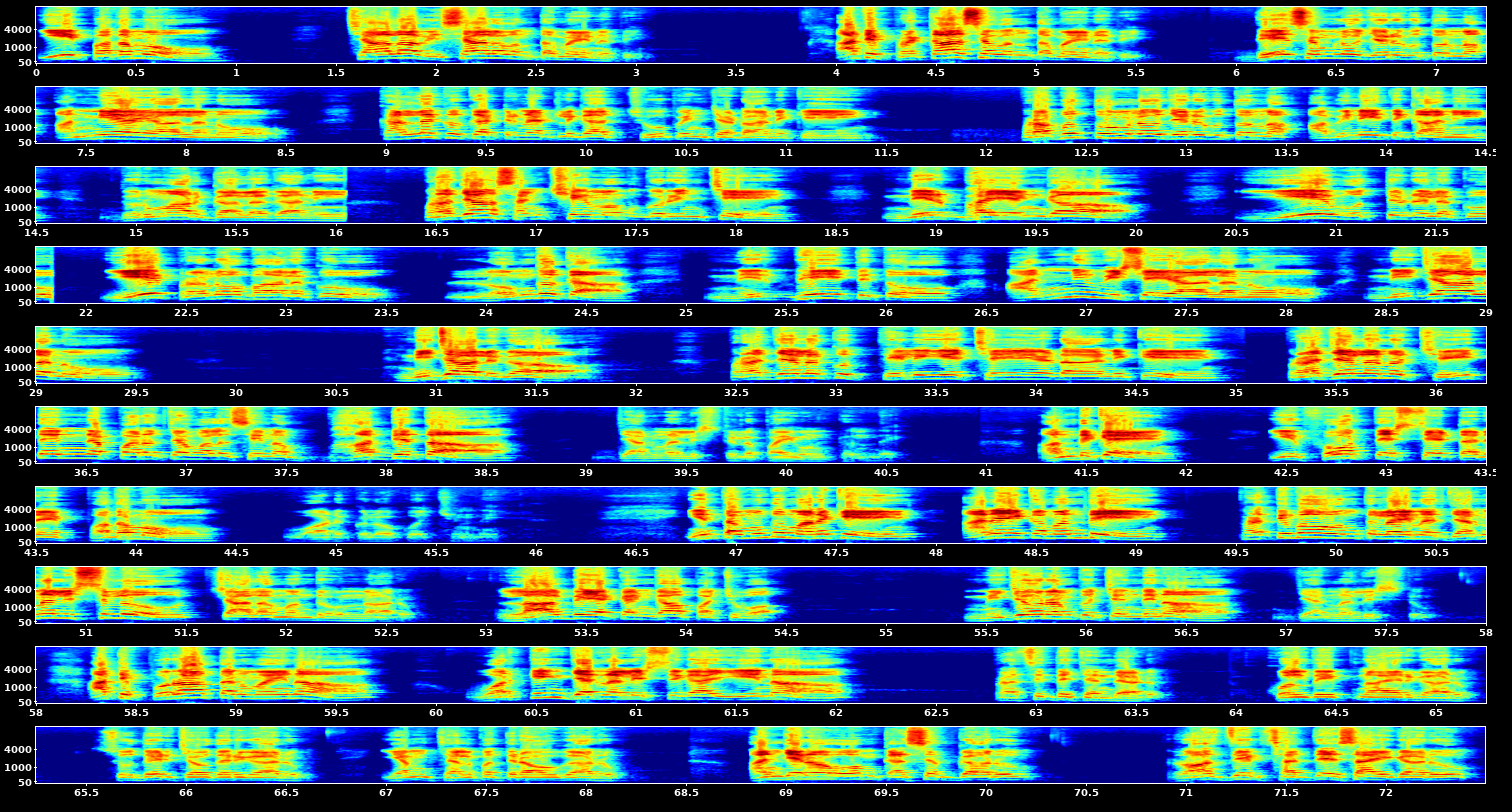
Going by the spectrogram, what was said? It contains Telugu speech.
ఈ పదము చాలా విశాలవంతమైనది. అతి ప్రకాశవంతమైనది. దేశంలో జరుగుతున్న అన్యాయాలను కళ్ళకు కట్టినట్లుగా చూపించడానికి ప్రభుత్వంలో జరుగుతున్న అవినీతి కానీ దుర్మార్గాలు కానీ ప్రజా సంక్షేమం గురించి నిర్భయంగా ఏ ఒత్తిడులకు ఏ ప్రలోభాలకు లొంగక నిర్భీతితో అన్ని విషయాలను నిజాలను నిజాలుగా ప్రజలకు తెలియచేయడానికి ప్రజలను చైతన్యపరచవలసిన బాధ్యత జర్నలిస్టులపై ఉంటుంది. అందుకే ఈ ఫోర్త్ ఎస్టేట్ అనే పదము వాడుకలోకి వచ్చింది. ఇంతకుముందు మనకి అనేక మంది ప్రతిభావంతులైన జర్నలిస్టులు చాలామంది ఉన్నారు. లాల్బీ ఏకంగా పచువా మిజోరంకు చెందిన జర్నలిస్టు అతి పురాతనమైన వర్కింగ్ జర్నలిస్టుగా ఈయన ప్రసిద్ధి చెందాడు. కుల్దీప్ నాయర్ గారు సుధీర్ చౌదరి గారు ఎం చలపతిరావు గారు అంజనా ఓం కశ్యప్ గారు రాజ్దీప్ సత్యసాయి గారు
